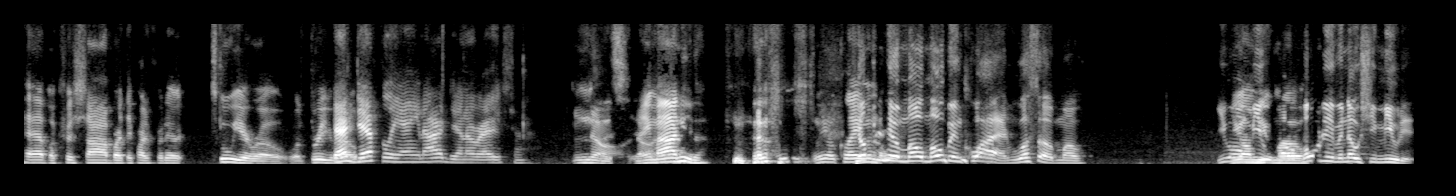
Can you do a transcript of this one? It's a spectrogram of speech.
have a Chrisean birthday party for their two year old or three year old. That definitely ain't our generation. no, ain't mine either. we don't claim Jump in here, Mo. Mo been quiet. What's up, Mo? You on You on mute, mute, Mo. Mo. Mo didn't even know she muted.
